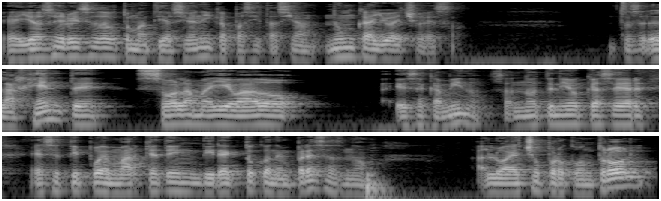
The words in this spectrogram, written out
Eh, yo servicio de automatización y capacitación. Nunca yo he hecho eso. Entonces, la gente sola me ha llevado ese camino. O sea, no he tenido que hacer ese tipo de marketing directo con empresas, no. Lo ha hecho por control,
